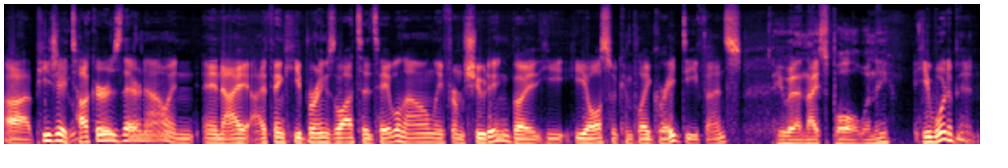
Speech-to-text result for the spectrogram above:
Uh, PJ Tucker is there now, and and I, I think he brings a lot to the table, not only from shooting, but he he also can play great defense. He would have a nice bowl, wouldn't he? He would have been.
